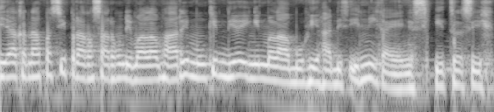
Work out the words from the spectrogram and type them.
ya kenapa sih perang sarung di malam hari mungkin dia ingin melabuhi hadis ini kayaknya sih gitu sih.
